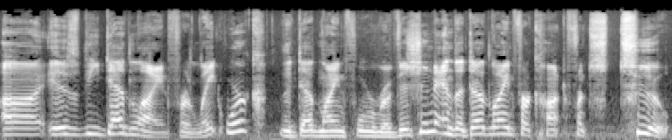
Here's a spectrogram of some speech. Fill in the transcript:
uh, is the deadline for late work, the deadline for revision, and the deadline for conference two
